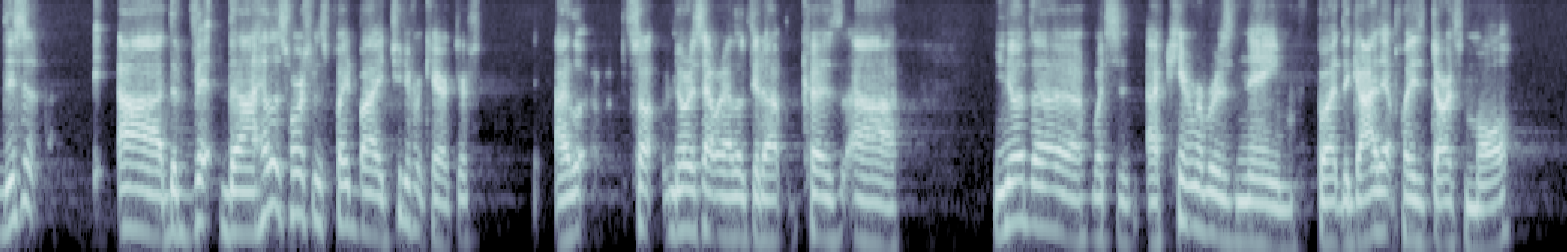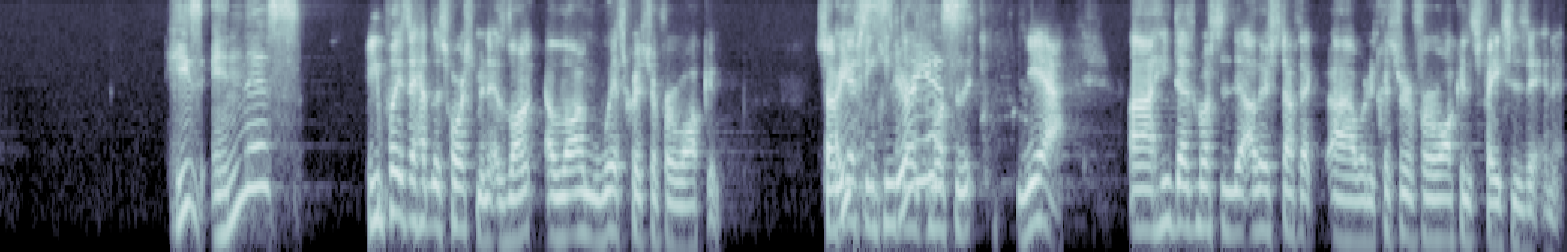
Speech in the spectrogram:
this is uh, the the Headless Horseman is played by two different characters. I look so noticed that when I looked it up because uh, you know the what's his, I can't remember his name, but the guy that plays Darth Maul, He's in this. he plays the Headless Horseman as long along with Christopher Walken. So I'm Are guessing he does most of the yeah. Uh, he does most of the other stuff that uh, when Christopher Walken's face is in it.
